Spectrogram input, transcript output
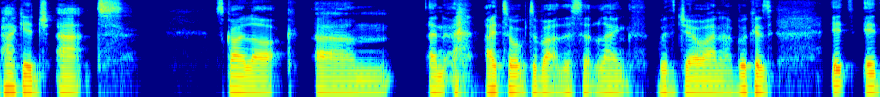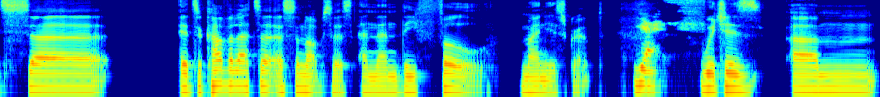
package at Skylark. Um, and I talked about this at length with Joanna because it, it's uh, it's a cover letter, a synopsis, and then the full manuscript, Yes. which is um,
